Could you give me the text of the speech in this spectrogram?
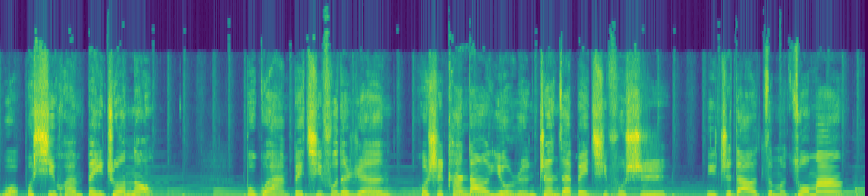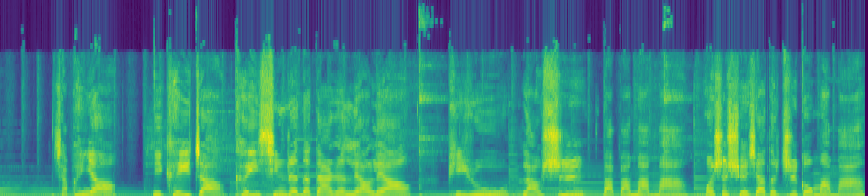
我不喜欢被捉弄。不管被欺负的人，或是看到有人正在被欺负时，你知道怎么做吗？小朋友，你可以找可以信任的大人聊聊，譬如老师、爸爸妈妈，或是学校的志工妈妈。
